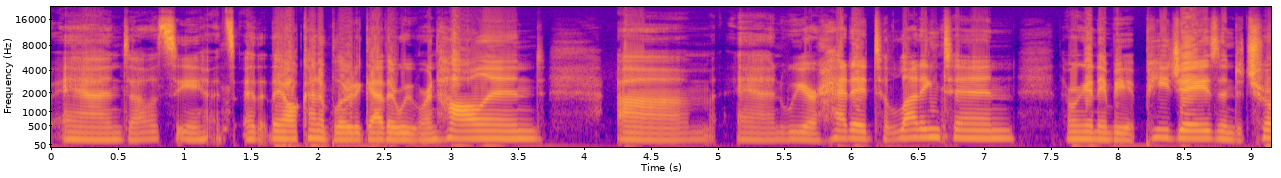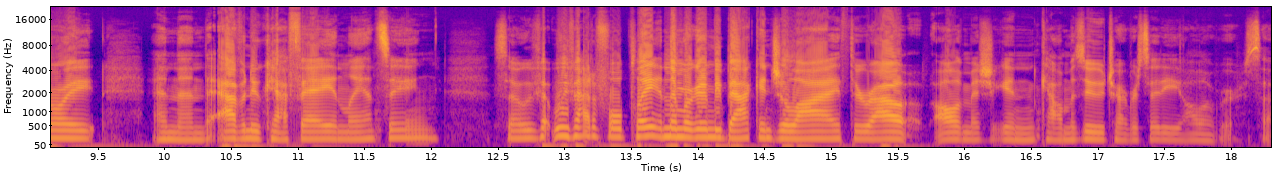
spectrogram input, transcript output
and uh, let's see, it's, uh, they all kind of blur together. We were in Holland. Um, and we are headed to Ludington. Then we're going to be at PJ's in Detroit, and then the Avenue Cafe in Lansing. So we've we've had a full plate, and then we're going to be back in July throughout all of Michigan, Kalamazoo, Traverse City, all over. So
